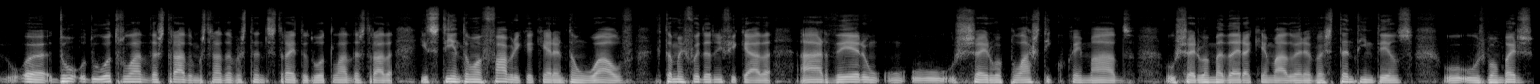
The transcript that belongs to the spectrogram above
Uh, do, do outro lado da estrada, uma estrada bastante estreita, do outro lado da estrada, existia então a fábrica que era então o alvo, que também foi danificada a arder, um, o, o, cheiro a plástico queimado, o cheiro a madeira queimado era bastante intenso. O, os bombeiros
